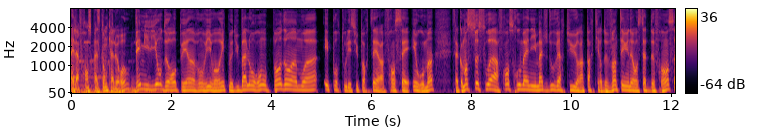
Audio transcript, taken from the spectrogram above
Et la France passe donc à l'euro Des millions d'Européens vont vivre au rythme du ballon rond pendant un mois. Et pour tous les supporters français et roumains, ça commence ce soir. France-Roumanie, match d'ouverture à partir de 21h au Stade de France.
